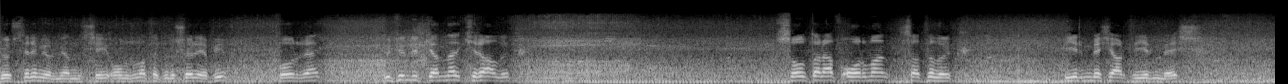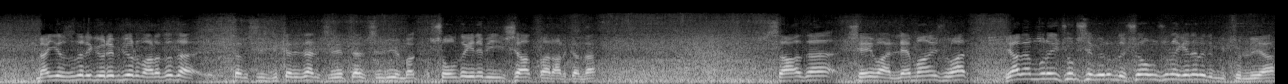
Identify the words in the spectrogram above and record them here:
Gösteremiyorum yalnız şey omzuma takılı şöyle yapayım. For rent. Bütün dükkanlar kiralık. Sol taraf orman satılık. 25 artı 25. Ben yazıları görebiliyorum arada da tabii siz dikkat eder misiniz etmez misiniz bilmiyorum. Bak solda yine bir inşaat var arkada. Sağda şey var, Lemanj var. Ya ben burayı çok seviyorum da şu havuzuna gelemedim bir türlü ya.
